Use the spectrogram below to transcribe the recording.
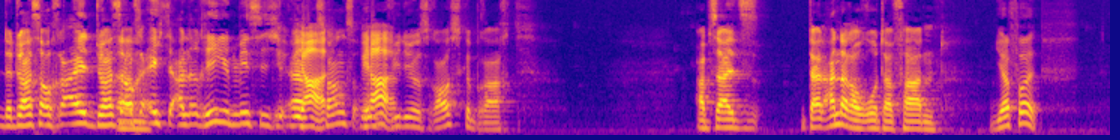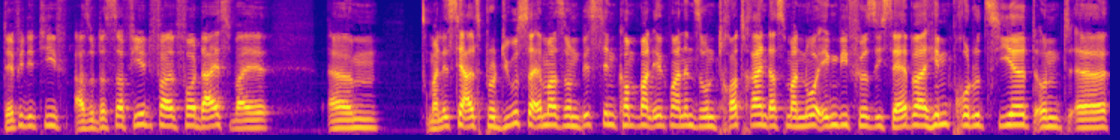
du hast auch, du hast auch echt alle regelmäßig ähm, Ja, Songs und ja. Videos rausgebracht. Abseits dein anderer roter Faden. Ja, voll. Definitiv. Also das ist auf jeden Fall vor Dice, weil ähm, man ist ja als Producer immer so ein bisschen, kommt man irgendwann in so einen Trott rein, dass man nur irgendwie für sich selber hinproduziert und äh,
